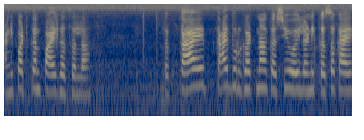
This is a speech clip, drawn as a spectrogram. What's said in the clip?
आणि पटकन पाय घसरला. तर काय काय दुर्घटना कशी होईल आणि कसं काय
